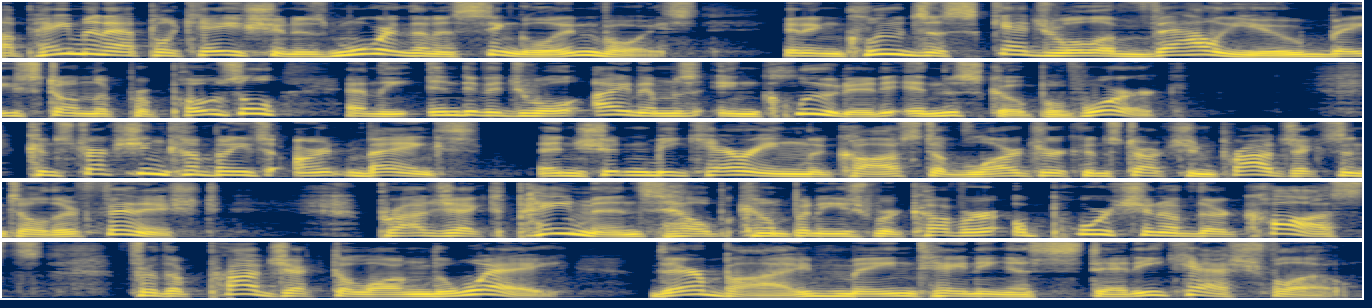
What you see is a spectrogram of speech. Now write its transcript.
A payment application is more than a single invoice. It includes a schedule of value based on the proposal and the individual items included in the scope of work. Construction companies aren't banks and shouldn't be carrying the cost of larger construction projects until they're finished. Project payments help companies recover a portion of their costs for the project along the way, thereby maintaining a steady cash flow.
